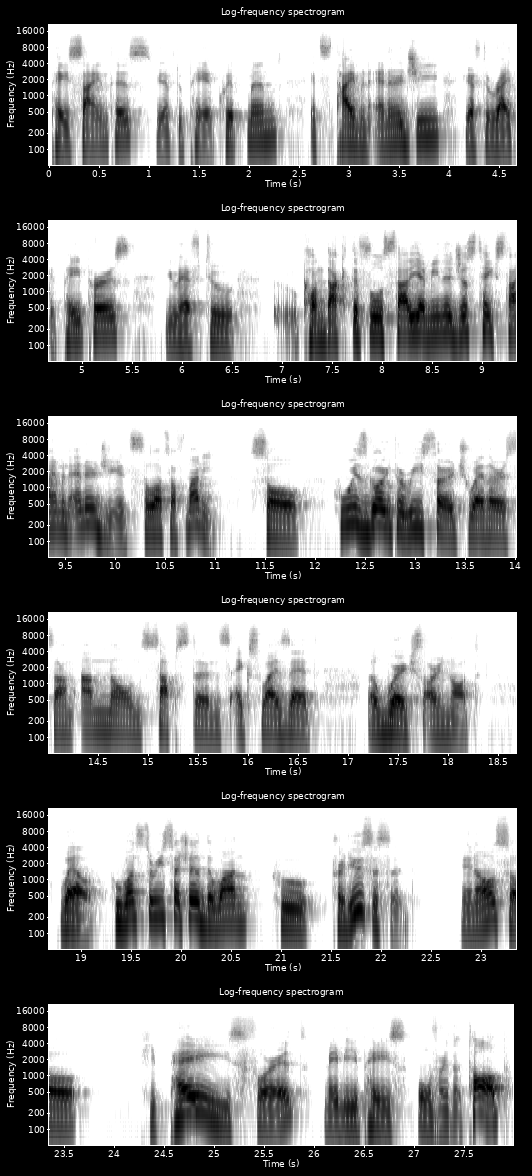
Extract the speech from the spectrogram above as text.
pay scientists, you have to pay equipment, it's time and energy, you have to write the papers, you have to uh, conduct the full study. I mean, it just takes time and energy, it's a lot of money. So, who is going to research whether some unknown substance XYZ uh, works or not? Well, who wants to research it? The one who produces it, you know? So, he pays for it, maybe he pays over the top,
